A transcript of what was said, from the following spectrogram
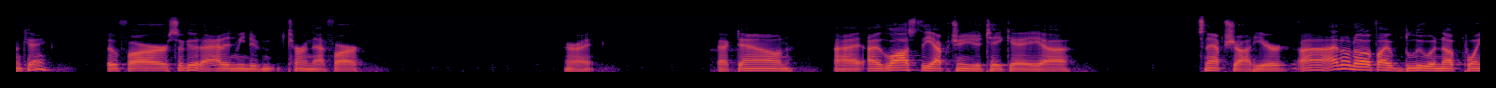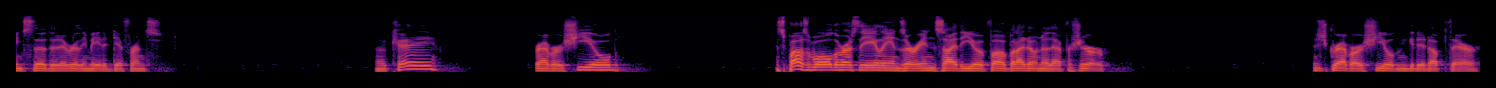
Okay. So far, so good. I didn't mean to turn that far. All right. Back down. I, I lost the opportunity to take a uh, snapshot here. Uh, I don't know if I blew enough points, though, that it really made a difference. Okay. Grab our shield. It's possible all the rest of the aliens are inside the UFO, but I don't know that for sure. Just grab our shield and get it up there.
